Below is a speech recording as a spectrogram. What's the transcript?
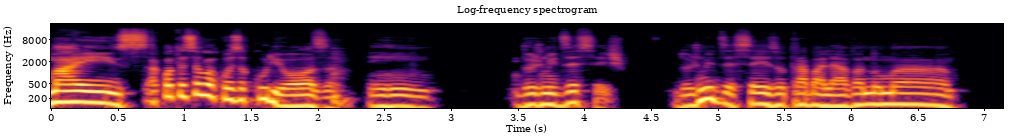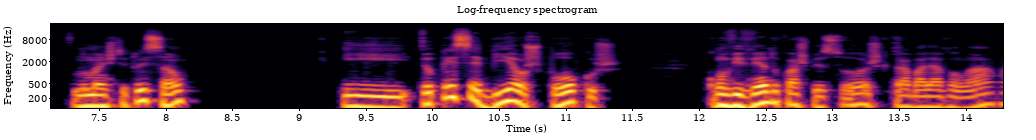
Mas aconteceu uma coisa curiosa em 2016. Em 2016 eu trabalhava numa, numa instituição e eu percebi aos poucos, convivendo com as pessoas que trabalhavam lá,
